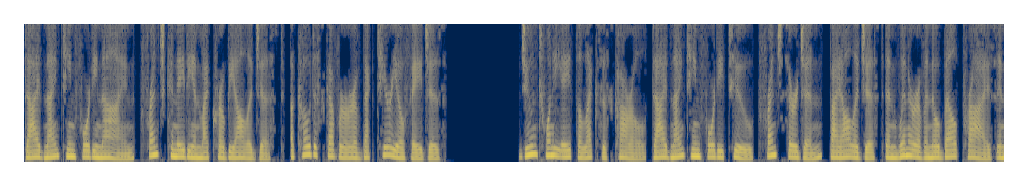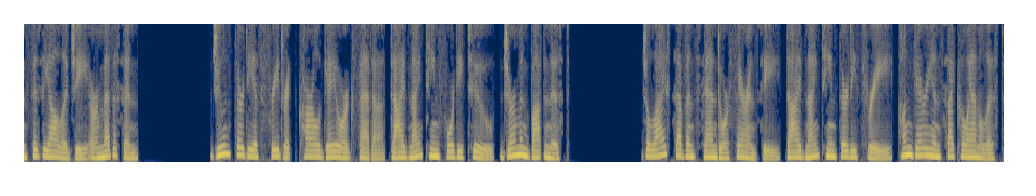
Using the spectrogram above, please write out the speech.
died 1949, French-Canadian microbiologist, a co-discoverer of bacteriophages. June 28 – Alexis Carrel died 1942, French surgeon, biologist and winner of a Nobel Prize in Physiology or Medicine. June 30 – Friedrich Karl Georg Fedde died 1942, German botanist July 7 – Sandor Ferenczi died 1933, Hungarian psychoanalyst.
